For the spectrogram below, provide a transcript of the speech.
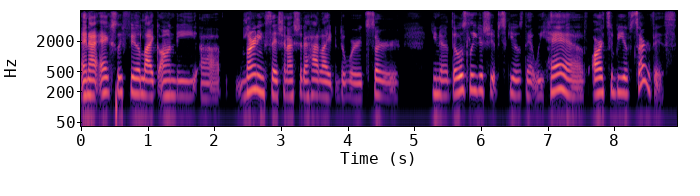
And I actually feel like on the uh, learning session, I should have highlighted the word serve. You know, those leadership skills that we have are to be of service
